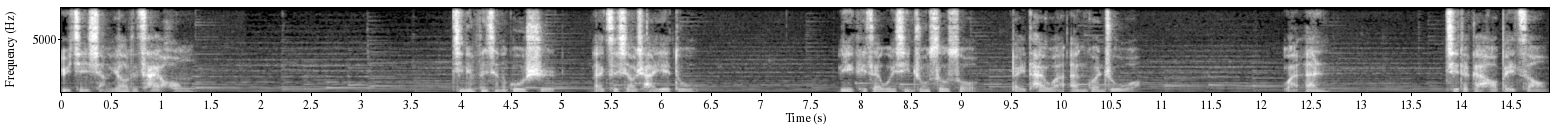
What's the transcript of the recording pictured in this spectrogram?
遇见想要的彩虹。今天分享的故事来自小茶夜读。你也可以在微信中搜索“北太晚安”，关注我。晚安，记得盖好被子哦。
